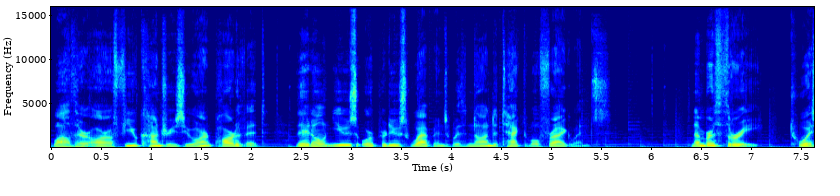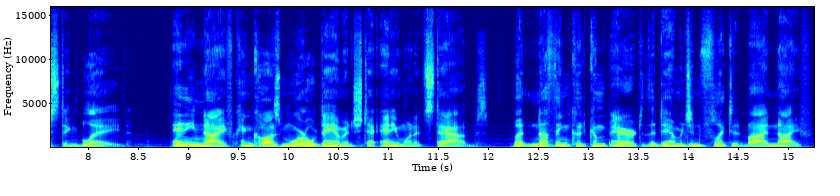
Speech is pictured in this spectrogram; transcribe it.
While there are a few countries who aren't part of it, they don't use or produce weapons with non-detectable fragments. Number 3. Twisting Blade any knife can cause mortal damage to anyone it stabs, but nothing could compare to the damage inflicted by a knife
